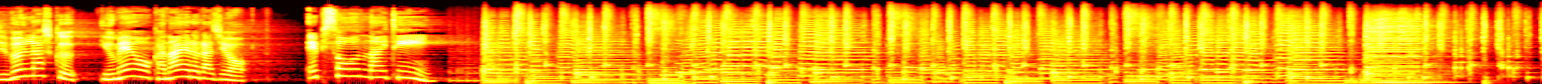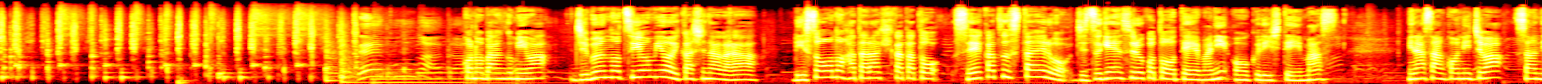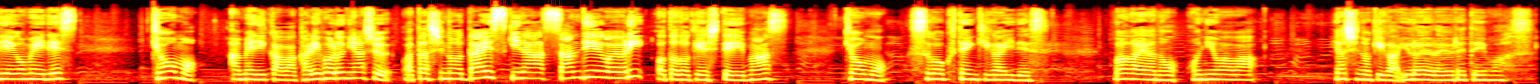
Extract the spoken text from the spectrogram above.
自分らしく夢を叶えるラジオエピソード19この番組は自分の強みを生かしながら理想の働き方と生活スタイルを実現することをテーマにお送りしています。皆さんこんにちは、サンディエゴメイです。今日もアメリカはカリフォルニア州、私の大好きなサンディエゴよりお届けしています。今日もすごく天気がいいです。我が家のお庭はヤシの木がゆらゆら揺れています。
